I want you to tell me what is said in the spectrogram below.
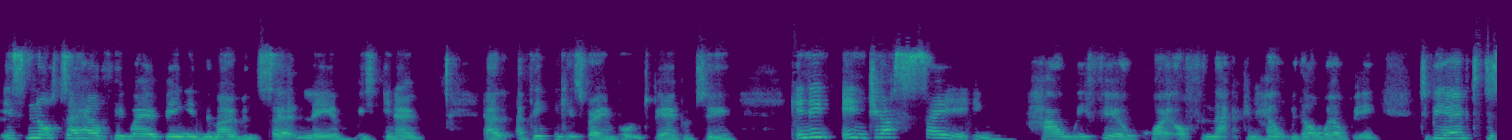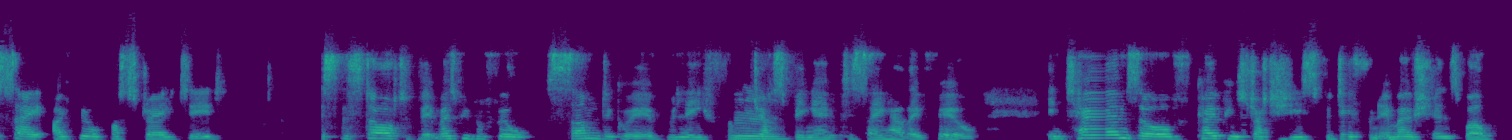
it's not a healthy way of being in the moment, certainly. And, we, you know, I, I think it's very important to be able to in, in just saying how we feel, quite often that can help with our well-being. To be able to say, I feel frustrated, it's the start of it. Most people feel some degree of relief from mm. just being able to say how they feel. In terms of coping strategies for different emotions, well,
